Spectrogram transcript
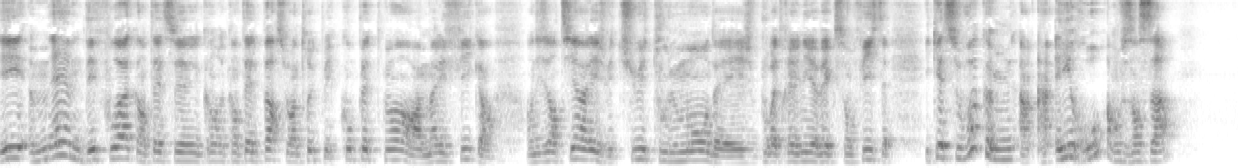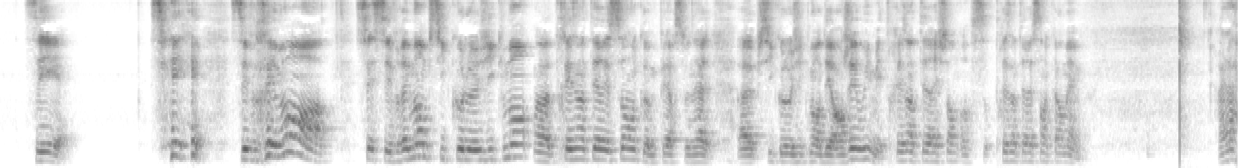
Et même des fois, quand elle, se, quand, elle part sur un truc mais complètement maléfique, en, disant tiens allez, je vais tuer tout le monde et je pourrais être réunie avec son fils, et qu'elle se voit comme un, héros en faisant ça, c'est c'est vraiment c'est vraiment psychologiquement euh, très intéressant comme personnage euh, psychologiquement dérangé oui mais très intéressant très intéressant quand même alors,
